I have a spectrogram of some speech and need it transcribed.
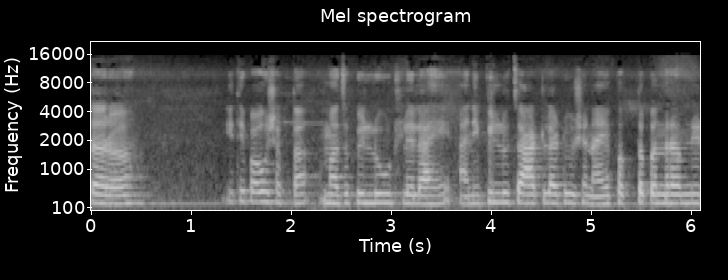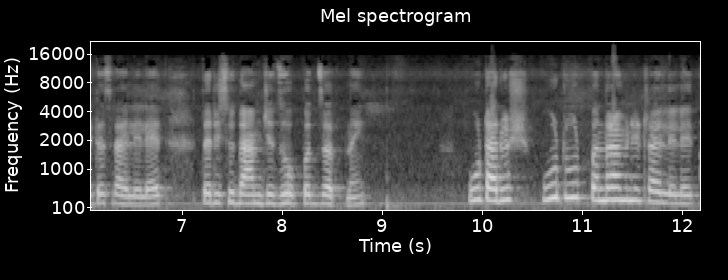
तर इथे पाहू शकता माझं पिल्लू उठलेलं आहे आणि पिल्लूचं आठला ट्युशन आहे फक्त पंधरा मिनिटच राहिलेले आहेत तरीसुद्धा आमची झोपच जात नाही. उठ आरुष उठ उठ पंधरा मिनिट राहिलेले आहेत.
